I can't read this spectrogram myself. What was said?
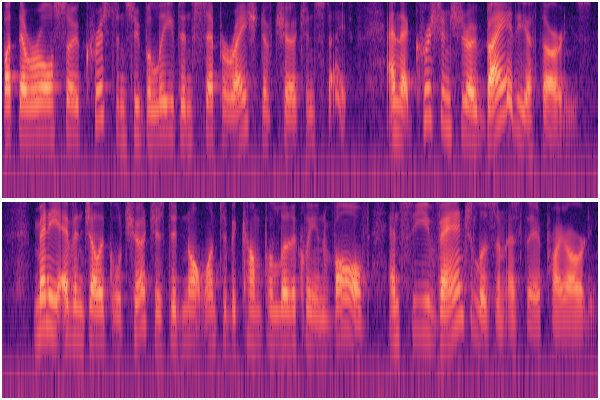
But there were also Christians who believed in separation of church and state, and that Christians should obey the authorities. Many evangelical churches did not want to become politically involved and see evangelism as their priority.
